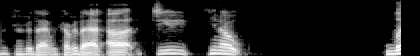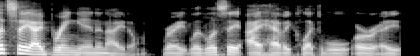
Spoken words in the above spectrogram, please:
we covered that, we covered that. Uh, do you you know? Let's say I bring in an item, right? Let, let's say I have a collectible or a.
